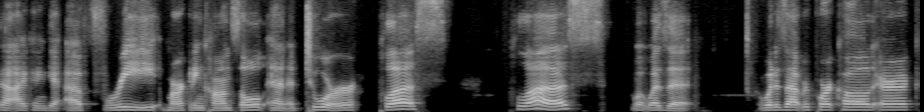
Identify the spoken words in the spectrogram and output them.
that I can get a free marketing consult and a tour plus, plus, what was it? What is that report called, Eric?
